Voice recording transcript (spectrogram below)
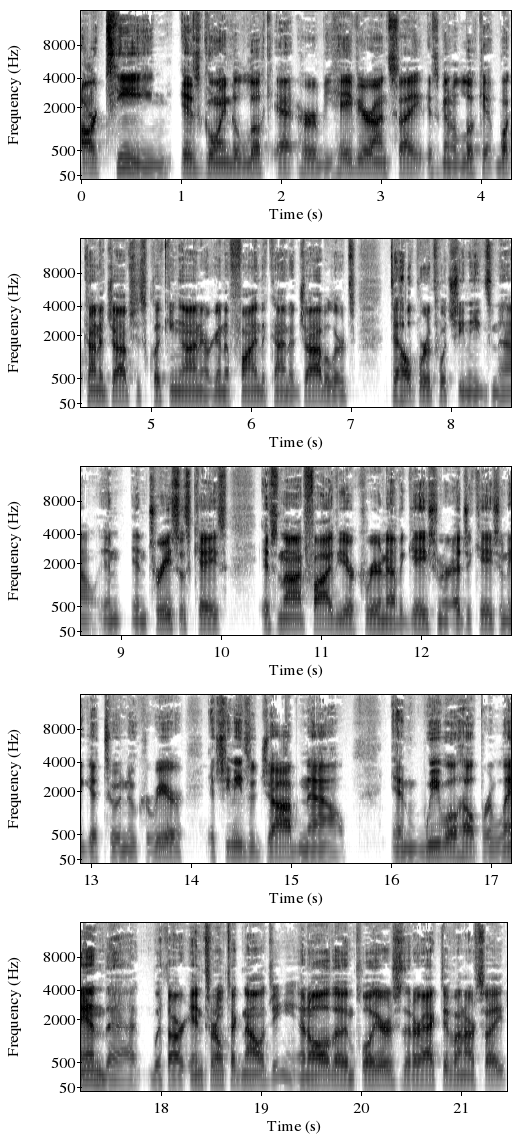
our team is going to look at her behavior on site, is going to look at what kind of job she's clicking on, are going to find the kind of job alerts to help her with what she needs now. In in Teresa's case, it's not five year career navigation or education to get to a new career. It's she needs a job now. And we will help her land that with our internal technology and all the employers that are active on our site.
